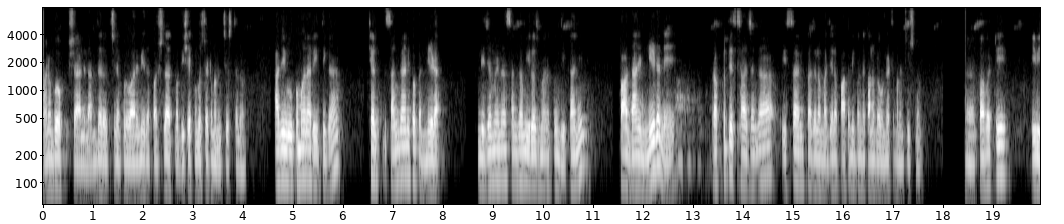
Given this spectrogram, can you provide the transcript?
అనుభవశాలులు అందరూ వచ్చినప్పుడు వారి మీద పరిశుధాత్మ అభిషేకం వచ్చినట్టు మనం చూస్తున్నాం. అది ఉపమాన రీతిగా సంఘానికి ఒక నీడ. నిజమైన సంఘం ఈరోజు మనకు ఉంది కానీ దాని నీడనే ప్రకృతి సహజంగా ఇస్రాయల్ ప్రజల మధ్యలో పాత నిబంధన కాలంలో ఉన్నట్లు మనం చూసినాం. కాబట్టి ఇవి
